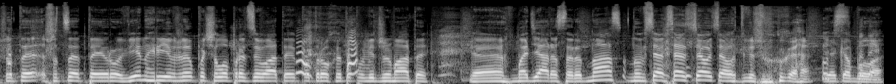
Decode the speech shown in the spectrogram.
Що те, що це ТРО Венгрії вже почало працювати, потрохи типу віджимати. Е, Мадяри серед нас. Ну, вся вся, вся оця двіжуха, яка була.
